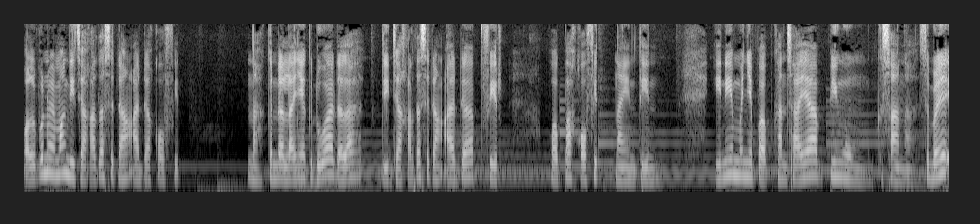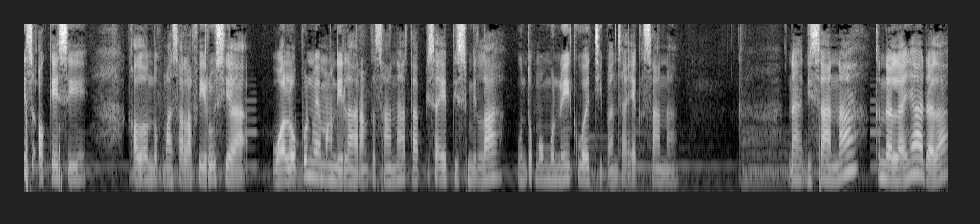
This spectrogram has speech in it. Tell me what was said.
Walaupun memang di Jakarta sedang ada COVID. Nah, kendalanya kedua adalah di Jakarta sedang ada vir wabah COVID-19. Ini menyebabkan saya bingung ke sana. Sebenarnya it's okay sih kalau untuk masalah virus ya walaupun memang dilarang ke sana tapi saya bismillah untuk memenuhi kewajiban saya ke sana. Nah, di sana kendalanya adalah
